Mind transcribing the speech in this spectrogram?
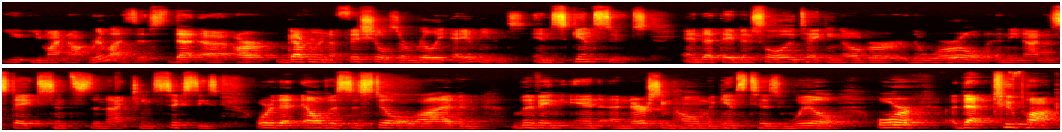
you, you might not realize this that uh, our government officials are really aliens in skin suits and that they've been slowly taking over the world in the United States since the 1960s, or that Elvis is still alive and living in a nursing home against his will, or that Tupac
